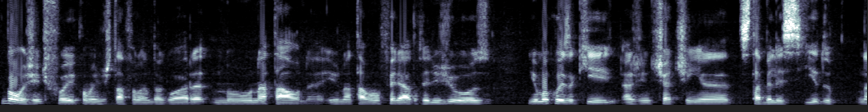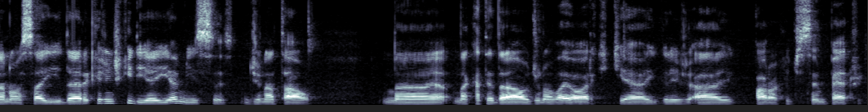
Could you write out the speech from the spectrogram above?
Bom, a gente foi, como a gente está falando agora, no Natal, né? E o Natal é um feriado religioso. E uma coisa que a gente já tinha estabelecido na nossa ida era que a gente queria ir à missa de Natal na, na Catedral de Nova York, que é a igreja, a paróquia de St. Patrick.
